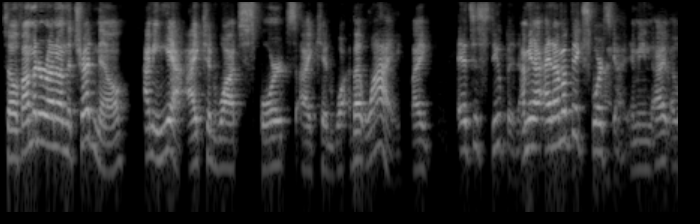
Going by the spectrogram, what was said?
So if I'm going to run on the treadmill, I mean, yeah, I could watch sports. I could, wa- but why? Like, it's just stupid. I mean, I, and I'm a big sports guy. I mean, I, uh,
